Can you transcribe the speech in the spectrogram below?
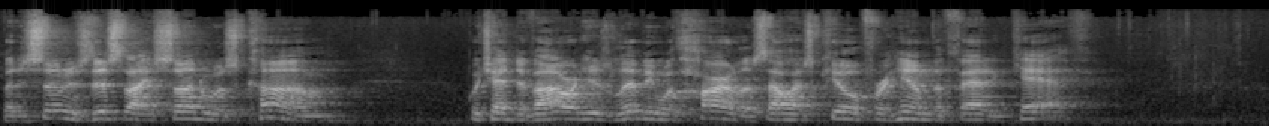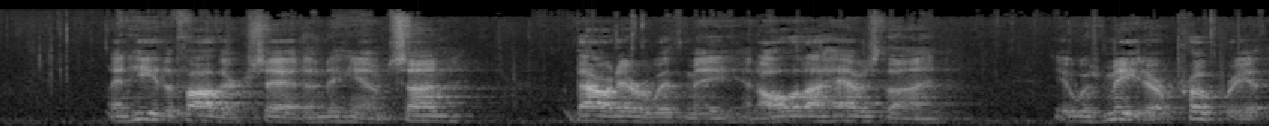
But as soon as this thy son was come, which had devoured his living with harlots, thou hast killed for him the fatted calf. And he, the father, said unto him, Son, thou art ever with me, and all that I have is thine. It was meet or appropriate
